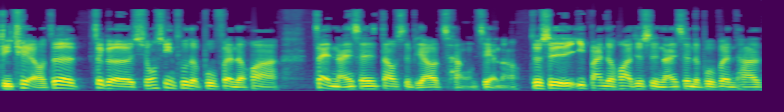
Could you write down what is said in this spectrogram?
的确哦，这这个雄性秃的部分的话，在男生倒是比较常见啊。就是一般的话，就是男生的部分，他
